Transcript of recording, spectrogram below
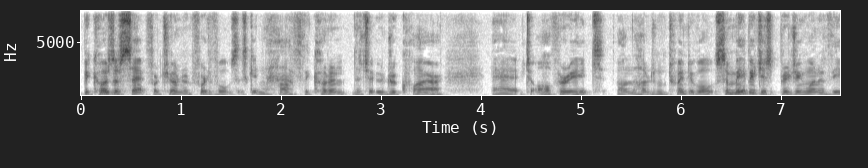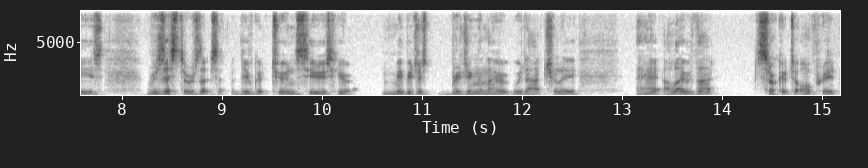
because they're set for 240 volts, it's getting half the current that it would require uh, to operate on the 120 volts. So maybe just bridging one of these resistors that's you've got two in series here, maybe just bridging them out would actually uh, allow that circuit to operate.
